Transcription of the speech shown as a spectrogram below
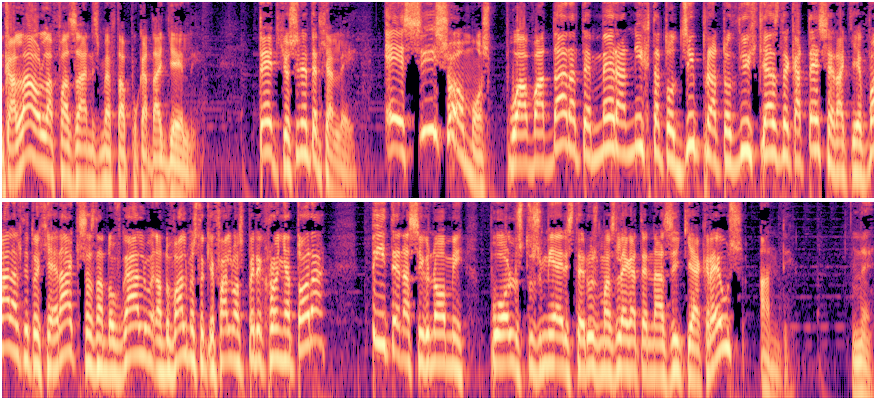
Καλά όλα φαζάνεις με αυτά που καταγγέλει. Τέτοιος είναι τέτοια λέει. Εσείς όμως που αβαντάρατε μέρα νύχτα τον Τζίπρα το 2014 και βάλατε το χεράκι σας να, το βγάλουμε- να το βάλουμε στο κεφάλι μας πέντε χρόνια τώρα, πείτε ένα συγγνώμη που όλους τους μη αριστερούς μας λέγατε ναζί και ακραίους. Άντι. Ναι.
